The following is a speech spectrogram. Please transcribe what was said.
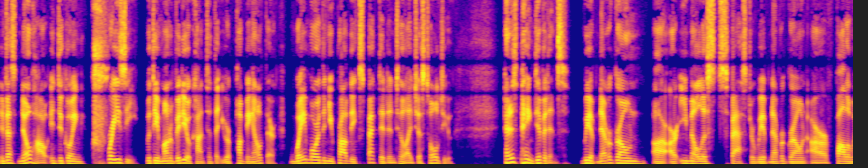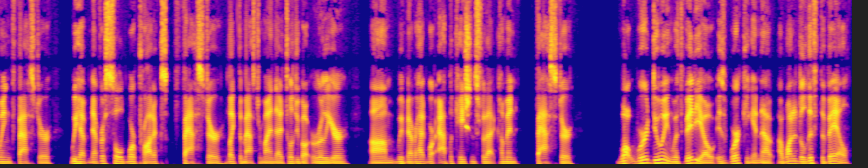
invest know-how into going crazy with the amount of video content that you are pumping out there. Way more than you probably expected until I just told you. And it's paying dividends. We have never grown our, our email lists faster. We have never grown our following faster. We have never sold more products faster, like the mastermind that I told you about earlier. Um, we've never had more applications for that come in faster what we're doing with video is working. And now I wanted to lift the veil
